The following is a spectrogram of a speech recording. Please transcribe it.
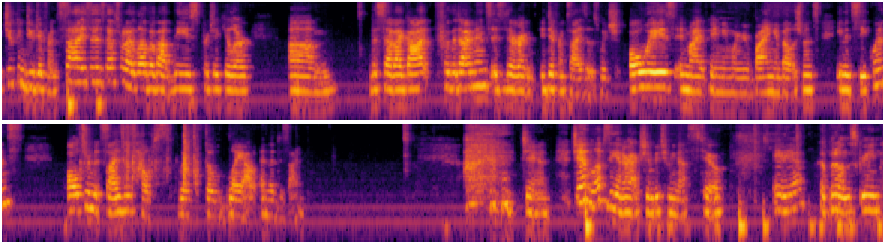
but you can do different sizes. That's what I love about these particular, um, the set I got for the diamonds is they're in different sizes, which always, in my opinion, when you're buying embellishments, even sequins, alternate sizes helps with the layout and the design. Jan. Jan loves the interaction between us too. Adia? I put it on the screen.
